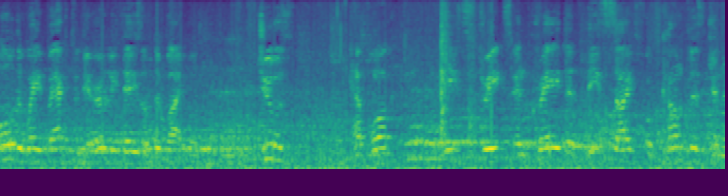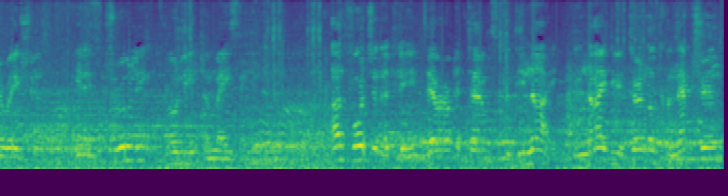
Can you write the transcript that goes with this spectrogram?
all the way back to the early days of the Bible. Jews have walked these streets and prayed at these sites for countless generations. It is truly, truly amazing. Unfortunately, there are attempts to deny, deny the eternal connection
